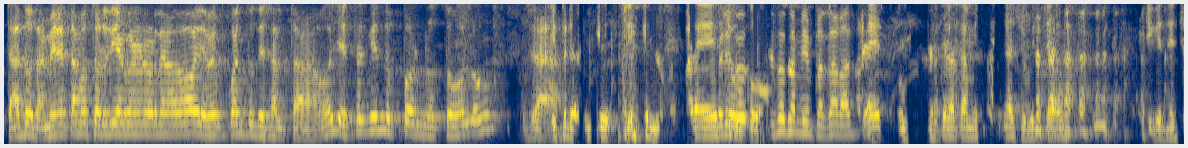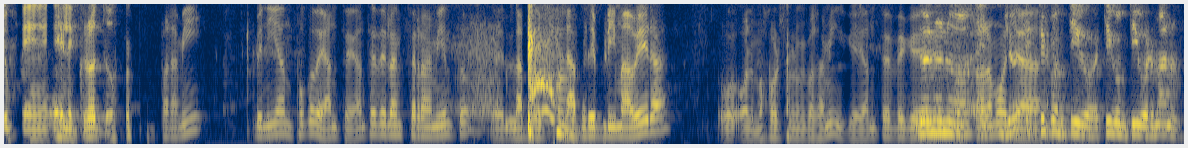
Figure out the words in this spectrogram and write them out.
Tato, también estamos todo el día con el ordenador y de ver cuánto te salta. Oye, ¿estás viendo porno solo? O sea, Sí, pero es que, es que no Pero eso, eso, con, eso también pasaba antes. ponerte la camiseta, subirte a un pub y que te chupen el escroto. Para mí venía un poco de antes, antes del encerramiento, eh, la, pre- la preprimavera, o, o a lo mejor solo me pasa a mí, que antes de que No, no, no. eh, Yo ya estoy contigo, estoy contigo, hermano.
